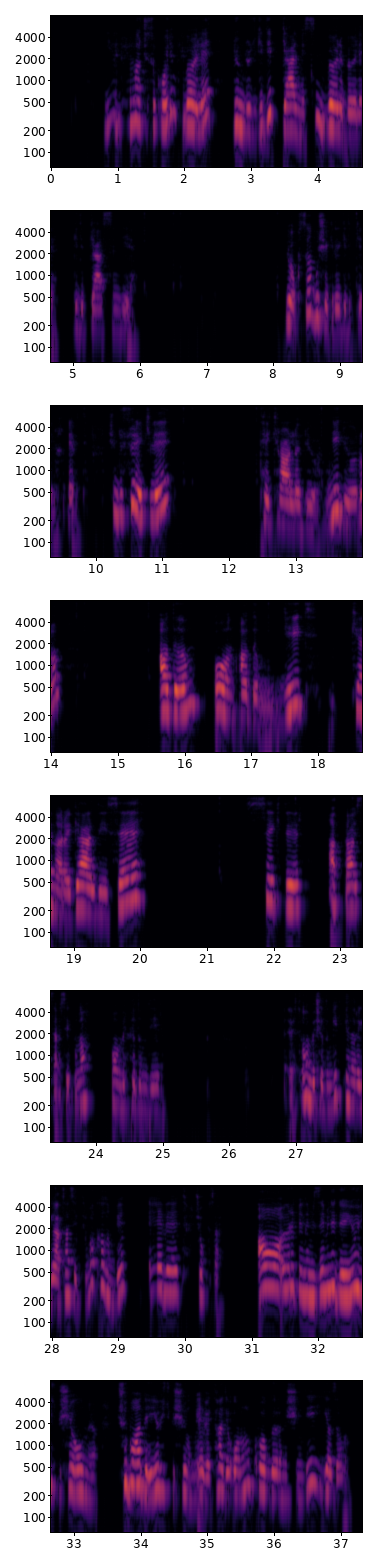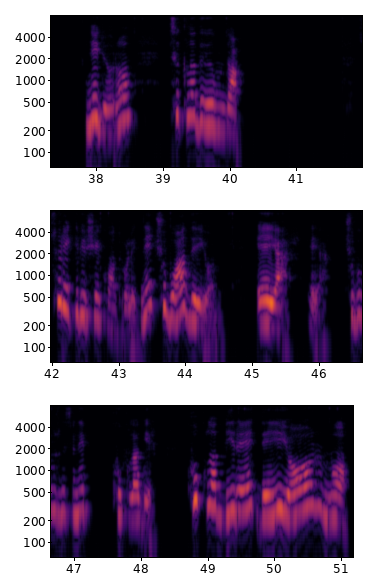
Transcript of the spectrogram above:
Bir dönme açısı koydum ki böyle dümdüz gidip gelmesin. Böyle böyle gidip gelsin diye. Yoksa bu şekilde gidip gelir. Evet. Şimdi sürekli tekrarla diyorum. Ne diyorum? Adım 10 adım git. Kenara geldiyse sektir. Hatta istersek buna 15 adım diyelim. Evet 15 adım git kenara gelsen sektir. Bakalım bir. Evet çok güzel. Aa öğretmenim zemine değiyor hiçbir şey olmuyor. Çubuğa değiyor hiçbir şey olmuyor. Evet hadi onun kodlarını şimdi yazalım. Ne diyorum? Tıkladığımda sürekli bir şey kontrol et. Ne? Çubuğa değiyor mu? Eğer, eğer. Çubuğumuzun ismi ne? Kukla 1. Kukla 1'e değiyor mu?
